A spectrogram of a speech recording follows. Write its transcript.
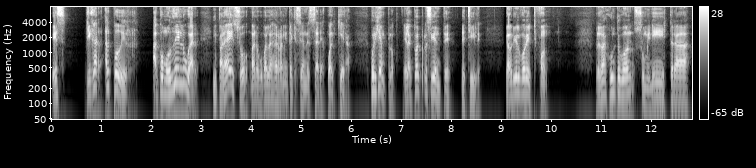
es llegar al poder a como dé lugar. Y para eso van a ocupar las herramientas que sean necesarias, cualquiera. Por ejemplo, el actual presidente de Chile, Gabriel Boric Font, ¿verdad? Junto con su ministra,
